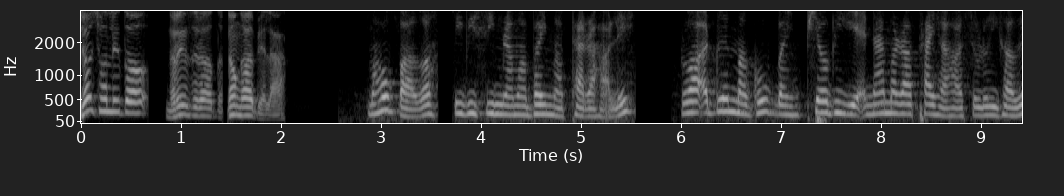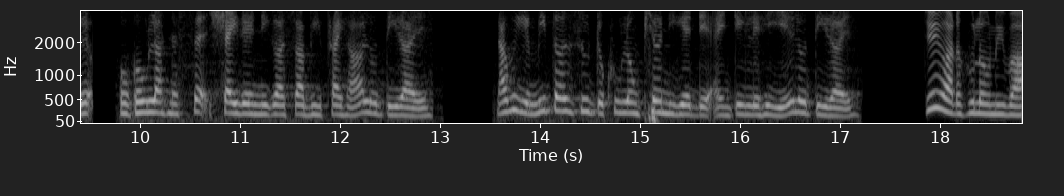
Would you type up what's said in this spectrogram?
ရောချောလေးတော့နရင်စရာတော့ငါပြလားမဟုတ်ပါက BBC မြန်မာဘိုင်းမှာဖတ်ရဟာလေရောအတွင်းမှာဂုတ်ပိုင်ဖြောပြီးကအနမရဖိုင်ဟာဟာဆိုလို့ခါကေအိုဂုတ်လာ20ရှိုင်တဲ့နီကစာဘီဖိုင်ဟာလို့သိရတယ် နောက်ပြီးမိသားစုတစ်ခုလုံးဖြောနေခဲ့တဲ့အိမ်တီလေးဟီရေလို့သိရတယ်ကြေးရွာတစ်ခုလုံးဒီပါ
